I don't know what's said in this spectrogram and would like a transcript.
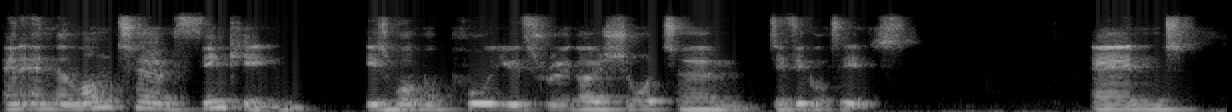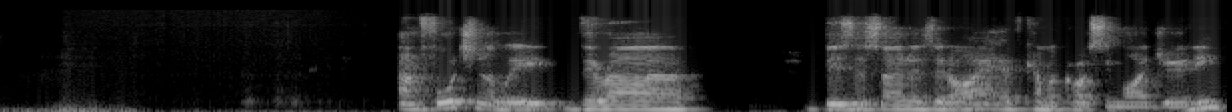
And and the long term thinking is what will pull you through those short term difficulties. And unfortunately, there are business owners that I have come across in my journey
